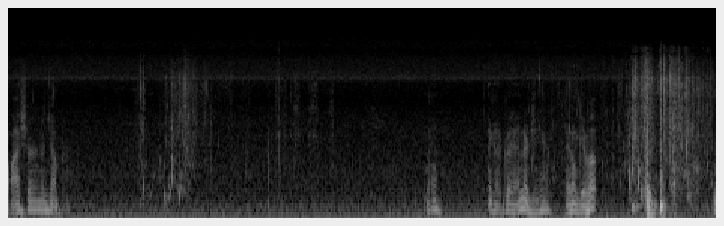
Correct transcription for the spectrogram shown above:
Splasher and a jumper. Man, they got good energy here. They don't give up.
